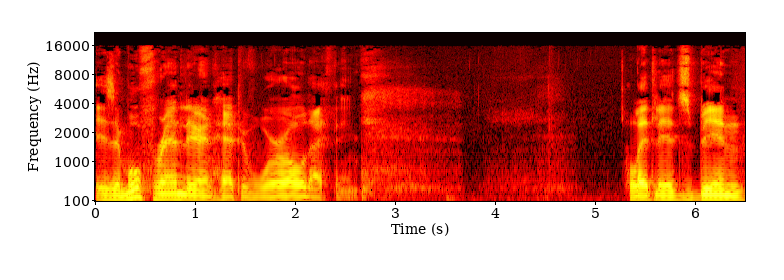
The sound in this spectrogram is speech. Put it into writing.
is a more friendly and happy world, I think. Lately, it's been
